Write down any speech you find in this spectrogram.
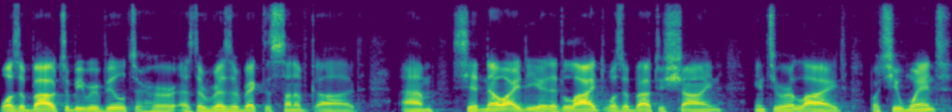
was about to be revealed to her as the resurrected Son of God. Um, she had no idea that light was about to shine into her light, but she went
